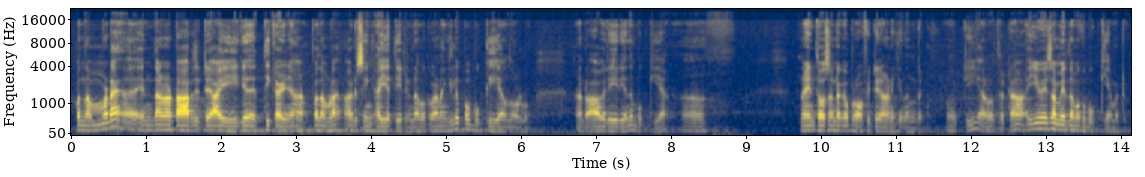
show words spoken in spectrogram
അപ്പോൾ നമ്മുടെ എന്താണോ ടാർഗറ്റ് ആ ഏരിയ എത്തിക്കഴിഞ്ഞാൽ അപ്പോൾ നമ്മളെ ആ ഒരു സിംഗ് ഹൈ എത്തിയിട്ടുണ്ട്. നമുക്ക് വേണമെങ്കിൽ ഇപ്പോൾ ബുക്ക് ചെയ്യാവുന്നുള്ളൂ കേട്ടോ ആ ഒരു ഏരിയയിൽ നിന്ന് ബുക്ക് ചെയ്യുക നയൻ തൗസൻഡ് ഒക്കെ പ്രോഫിറ്റ് കാണിക്കുന്നുണ്ട്. നൂറ്റി അറുപത്തെട്ട് ആ ഈ ഒരു സമയത്ത് നമുക്ക് ബുക്ക് ചെയ്യാൻ പറ്റും.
